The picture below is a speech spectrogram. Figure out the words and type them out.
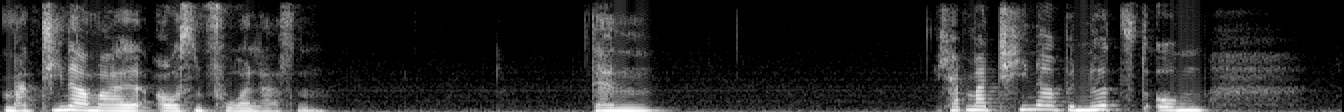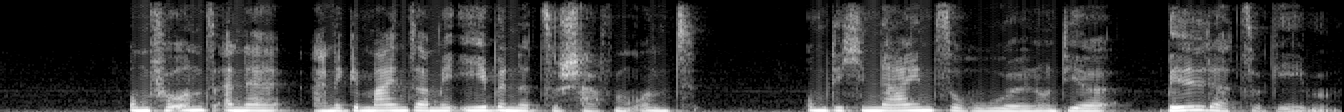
Martina mal außen vor lassen. Denn ich habe Martina benutzt, um, um für uns eine, eine gemeinsame Ebene zu schaffen und um dich hineinzuholen und dir Bilder zu geben.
